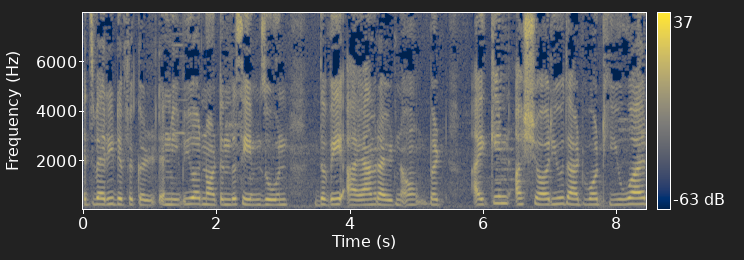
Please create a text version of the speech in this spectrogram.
it's very difficult. And maybe you are not in the same zone the way i am right now. But i can assure you that what you are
